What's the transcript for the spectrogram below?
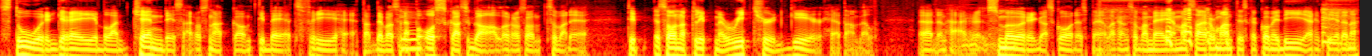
stor grej bland kändisar att snacka om Tibets frihet. Att det var sådär Mm. på Oscarsgalor och sånt så var det typ, något klipp med Richard Gere, heter han väl. Eh, Den här Mm. smöriga skådespelaren som var med i en massa romantiska komedier i tiderna.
